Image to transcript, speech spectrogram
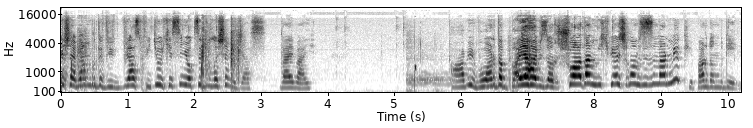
arkadaşlar ben burada bir, biraz video kesim yoksa bir ulaşamayacağız. Bay bay. Abi bu arada bayağı bir zor. Şu adam hiçbir yere çıkmamız izin vermiyor ki. Pardon bu değil.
